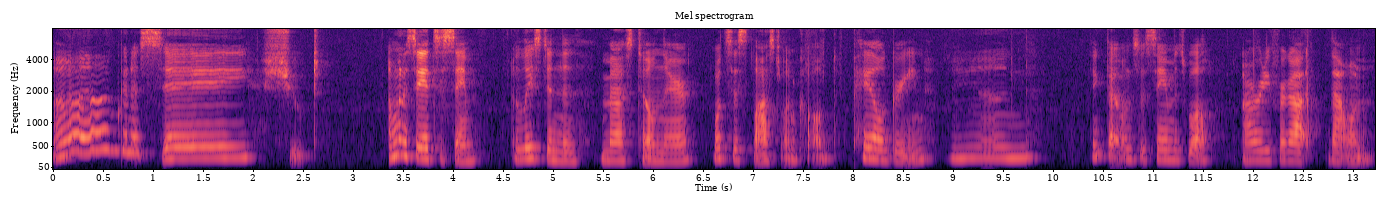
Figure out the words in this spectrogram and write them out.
I'm gonna say, shoot. I'm gonna say it's the same, at least in the mass tone there. What's this last one called? Pale green. And I think that one's the same as well. I already forgot that one.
